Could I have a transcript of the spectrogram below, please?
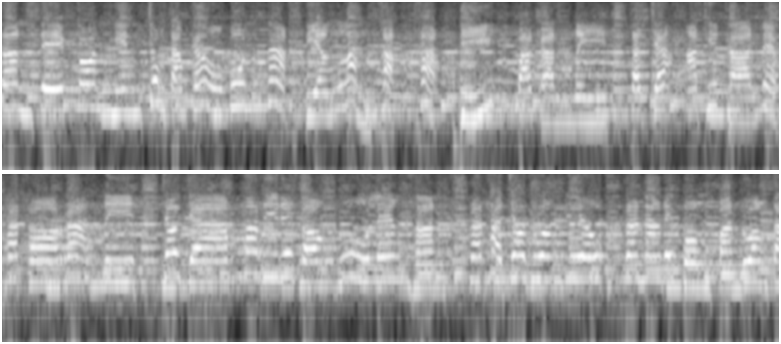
ตันเตกก้อนหินจงตามเข้าบุญนาคเสียงลั่นขักขักผีปากันนีตาจจะอธิษฐานแม่พระธรณีเจ้าจามมารีได้สองหูแรงหัน พระธาตุเจ้าดวงเดียว พระนางได้ปงปันดวงตำ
